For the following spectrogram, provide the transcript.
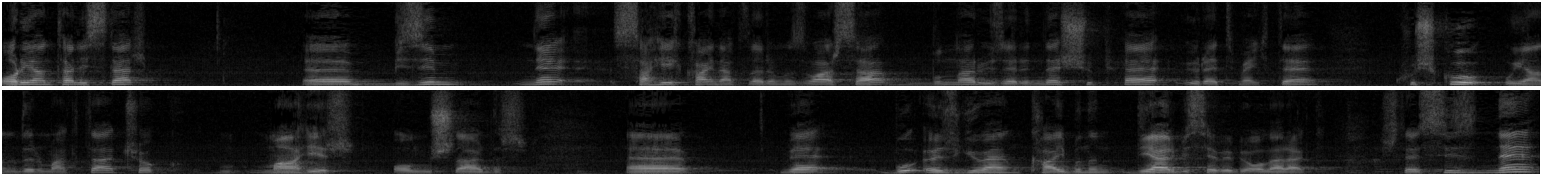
oryantalistler e, bizim ne sahih kaynaklarımız varsa bunlar üzerinde şüphe üretmekte, kuşku uyandırmakta çok mahir olmuşlardır. Ee, ve bu özgüven kaybının diğer bir sebebi olarak işte siz ne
